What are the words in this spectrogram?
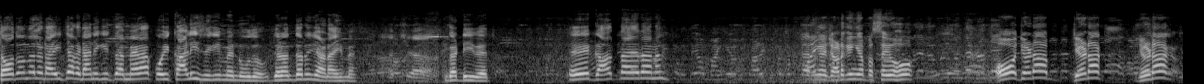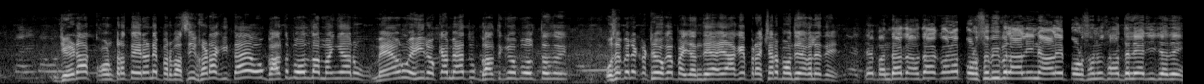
ਤਾਂ ਉਦੋਂ ਮੈਂ ਲੜਾਈ ਝਗੜਾ ਨਹੀਂ ਕੀਤਾ। ਮੈਂ ਕਿਹਾ ਕੋਈ ਕਾਲੀ ਸੀਗੀ ਮੈਨੂੰ ਉਦੋਂ। ਜਲੰਧਰ ਨੂੰ ਜਾਣਾ ਸੀ ਮੈਂ। ਅੱਛਾ। ਗੱਡੀ ਵਿੱਚ। ਇਹ ਗਲਤ ਆ ਇਹਦਾ ਨਾ। ਕਾਰੀਆਂ ਚੜ ਗਈਆਂ ਬੱਸੇ ਉਹ। ਉਹ ਜਿਹੜਾ ਜਿਹੜਾ ਜਿਹੜਾ ਜਿਹੜਾ ਕਾਊਂਟਰ ਤੇ ਇਹਨਾਂ ਨੇ ਪ੍ਰਵਾਸੀ ਖੜਾ ਕੀਤਾ ਹੈ ਉਹ ਗਲਤ ਬੋਲਦਾ ਮਾਈਆਂ ਨੂੰ। ਮੈਂ ਉਹਨੂੰ ਇਹੀ ਰੋਕਿਆ ਮੈਂ ਕਿਹਾ ਤੂੰ ਗਲਤ ਕਿਉਂ ਬੋਲਦਾ ਸੀ ਉਸੇ ਵੇਲੇ ਇਕੱਠੇ ਹੋ ਕੇ ਪੈ ਜਾਂਦੇ ਆ ਆ ਕੇ ਪ੍ਰੈਸ਼ਰ ਪਾਉਂਦੇ ਅਗਲੇ ਤੇ। ਇੱਥੇ ਬੰਦਾ ਦੱਸਦਾ ਕੋਣਾ ਪੁਲਿਸ ਵੀ ਬੁਲਾ ਲਈ ਨਾਲੇ ਪੁਲਿਸ ਨੂੰ ਸੱਦ ਲਿਆ ਜੀ ਜਦੇ।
